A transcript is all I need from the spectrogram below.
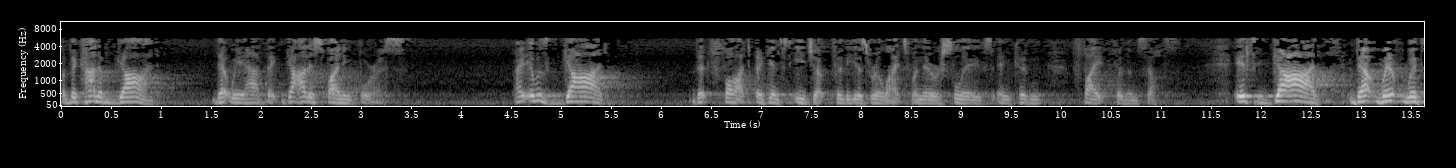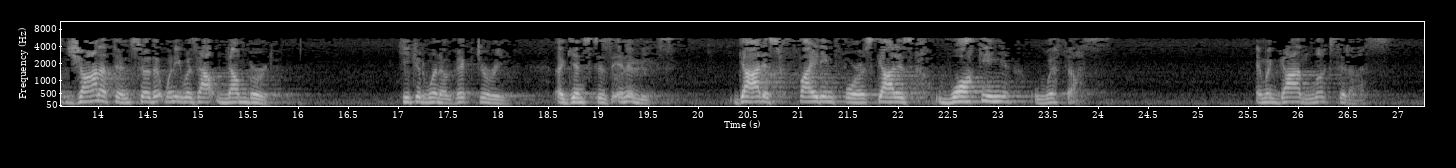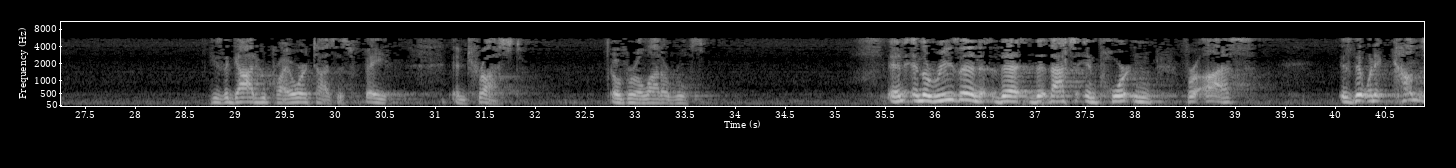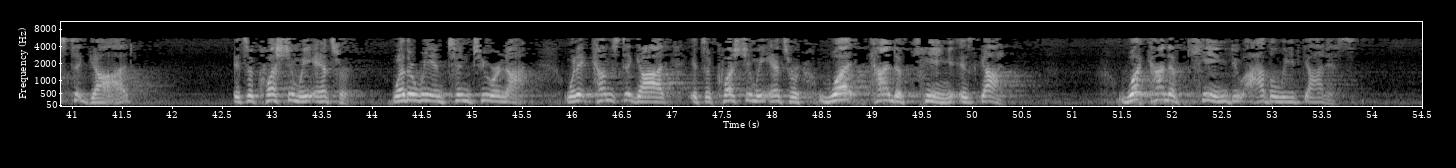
of the kind of God that we have, that God is fighting for us. Right? It was God that fought against Egypt for the Israelites when they were slaves and couldn't fight for themselves. It's God that went with Jonathan so that when he was outnumbered, he could win a victory against his enemies. God is fighting for us. God is walking with us. And when God looks at us, He's a God who prioritizes faith and trust over a lot of rules. And, and the reason that, that that's important for us is that when it comes to God, it's a question we answer, whether we intend to or not. When it comes to God, it's a question we answer. What kind of king is God? What kind of king do I believe God is?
